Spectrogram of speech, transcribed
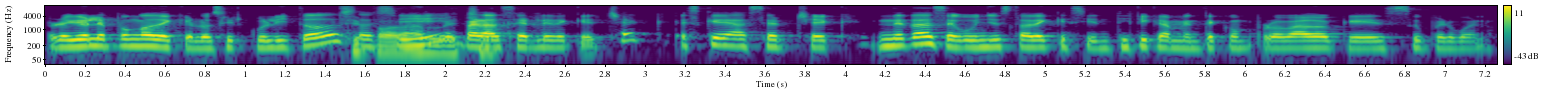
pero yo le pongo de que los circulitos así para, hacerle de que check. Es que hacer check. Neta, según yo está de que científicamente comprobado que es súper bueno.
